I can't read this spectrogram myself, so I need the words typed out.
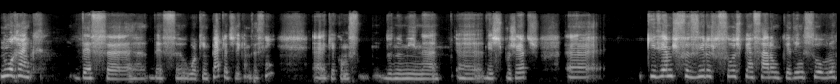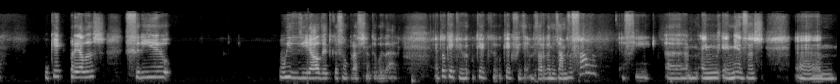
No arranque dessa, desse working package, digamos assim, uh, que é como se denomina nestes projetos, quisemos fazer as pessoas pensar um bocadinho sobre o que é que para elas seria o ideal da educação para a sustentabilidade. Então, o que é que, o que, é que, o que, é que fizemos? Organizámos a sala, assim, um, em, em, mesas um,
